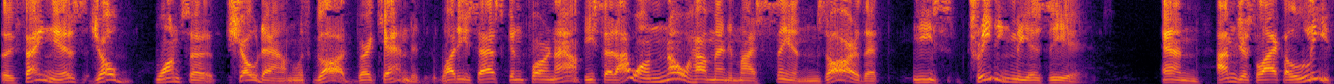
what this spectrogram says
The thing is, Job wants a showdown with God, very candid. What he's asking for now, he said, I want to know how many my sins are that he's treating me as he is. And I'm just like a leaf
